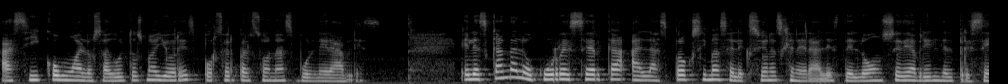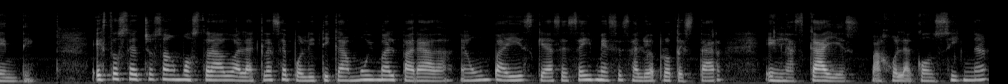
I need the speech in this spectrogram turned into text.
así como a los adultos mayores por ser personas vulnerables. El escándalo ocurre cerca a las próximas elecciones generales del 11 de abril del presente estos hechos han mostrado a la clase política muy mal parada en un país que hace seis meses salió a protestar en las calles bajo la consigna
